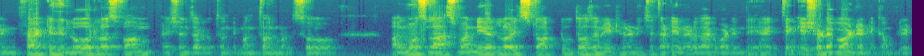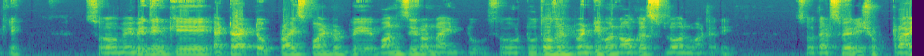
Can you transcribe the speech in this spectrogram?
అండ్ ఫ్యాక్ట్ ఇది లోవర్ లోస్ ఫార్మేషన్ జరుగుతుంది month on month so almost last one ఇయర్లో ఈ stock two thousand eight hundred నుంచి థర్టీన్ హండ్రెడ్ దాకా పడింది. I think we should avoid అండి కంప్లీట్లీ సో మేబీ దీనికి attractive price point would be one zero nine two so two thousand twenty one ఆగస్ట్లో అనమాట ఇది so that's where we should try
